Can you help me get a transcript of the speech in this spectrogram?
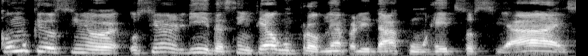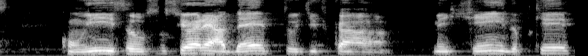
Como que o senhor, o senhor lida, assim, tem algum problema para lidar com redes sociais, com isso? O senhor é adepto de ficar mexendo? Porque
